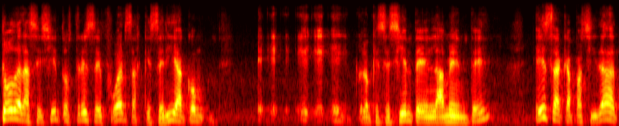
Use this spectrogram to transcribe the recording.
todas las 613 fuerzas, que sería eh, eh, eh, lo que se siente en la mente, esa capacidad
